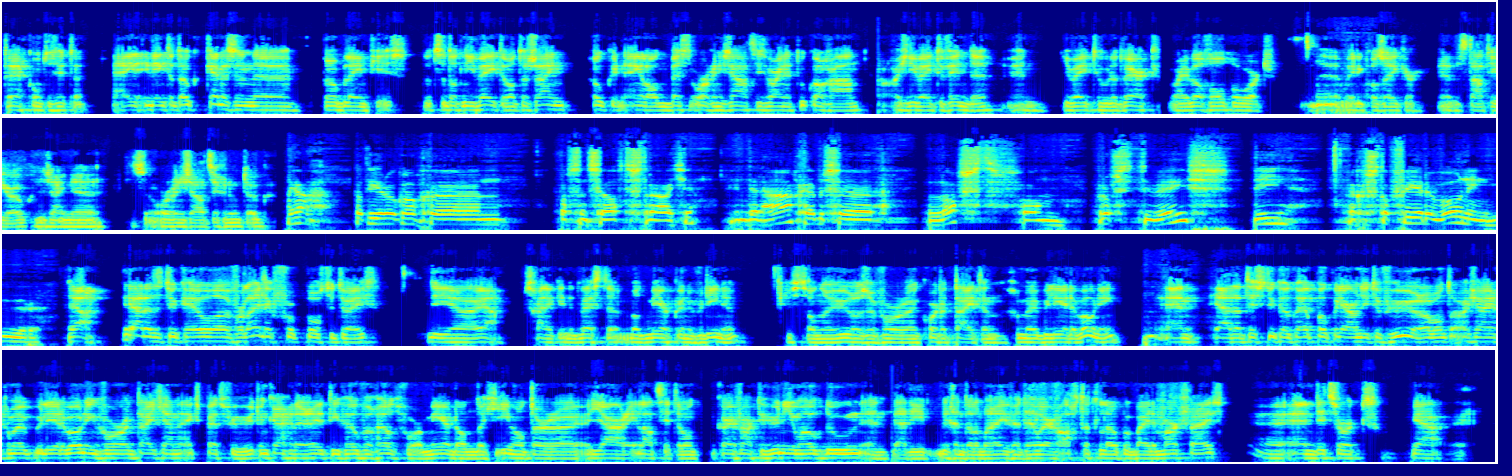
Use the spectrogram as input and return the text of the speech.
terecht komt te zitten. Ja, ik denk dat ook kennis een probleempje is. Dat ze dat niet weten, want er zijn ook in Engeland best organisaties waar je naartoe kan gaan. Als je die weet te vinden en je weet hoe dat werkt, waar je wel geholpen wordt. Uh, weet ik wel zeker. Ja, dat staat hier ook. Er zijn uh, is een organisatie genoemd ook. Ja, ik had hier ook nog uh, vast hetzelfde straatje. In Den Haag hebben ze last van prostituees die een gestoffeerde woning huren. Ja, ja dat is natuurlijk heel uh, verleidelijk voor prostituees. Die ja, waarschijnlijk in het Westen wat meer kunnen verdienen. Dus dan eh, huren ze voor een korte tijd een gemeubileerde woning. En ja, dat is natuurlijk ook heel populair om die te verhuren. Want als jij een gemeubileerde woning voor een tijdje aan een expert verhuurt, dan krijg je er relatief heel veel geld voor. Meer dan dat je iemand er uh, jaren in laat zitten. Want dan kan je vaak de huur niet omhoog doen. En ja, die begint dan op een gegeven moment heel erg achter te lopen bij de marktprijs. Uh, en dit soort ja,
